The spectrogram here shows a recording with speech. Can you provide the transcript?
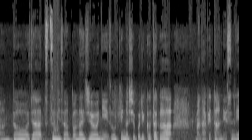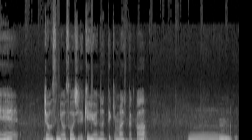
本当。じゃあ、堤さんと同じように雑巾の絞り方が学べたんですね。上手にお掃除できるようになってきましたか？うーん。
